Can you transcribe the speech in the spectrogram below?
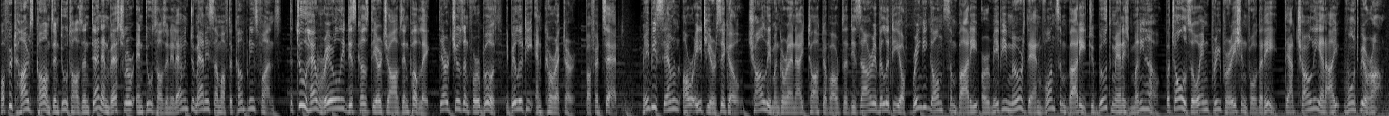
Buffett hires Combs in 2010 and Weschler in 2011 to manage some of the company's funds. The two have rarely discussed their jobs in public. They are chosen for both ability and character, Buffett said. Maybe 7 or 8 years ago, Charlie Munger and I talked about the desirability of bringing on somebody or maybe more than one somebody to both manage money now, but also in preparation for the day that Charlie and I won't be around.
